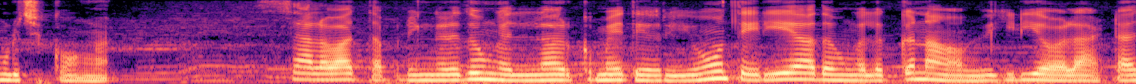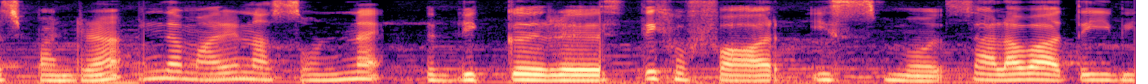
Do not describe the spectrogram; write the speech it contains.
முடிச்சுக்கோங்க. செலவாத் அப்படிங்கிறது உங்கள் எல்லாருக்குமே தெரியும். தெரியாதவங்களுக்கு நான் வீடியோவில் அட்டாச் பண்ணுறேன் இந்த மாதிரி நான் சொன்ன திக்கரு இஸ்திஹார் இஸ்மு செலவாத்து இது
